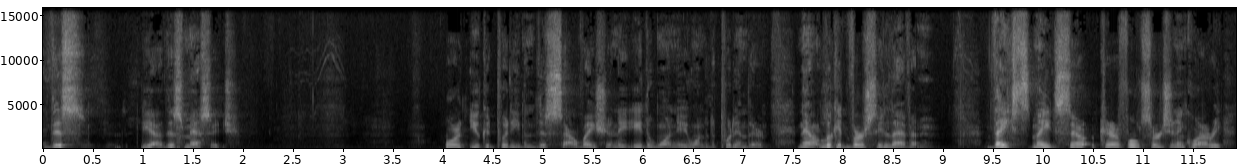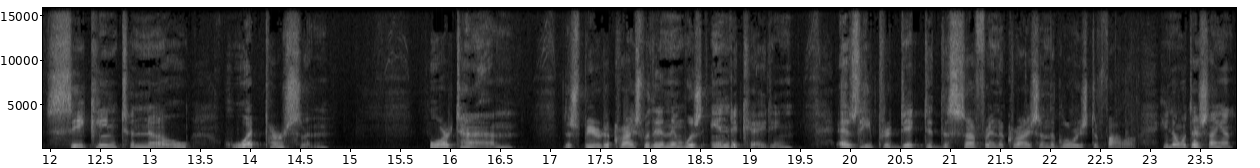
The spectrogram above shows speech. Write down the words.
This, yeah, this message. Or you could put even this salvation, either one you wanted to put in there. Now, look at verse 11. They made careful search and inquiry, seeking to know what person or time the Spirit of Christ within them was indicating as he predicted the suffering of Christ and the glories to follow. You know what they're saying?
